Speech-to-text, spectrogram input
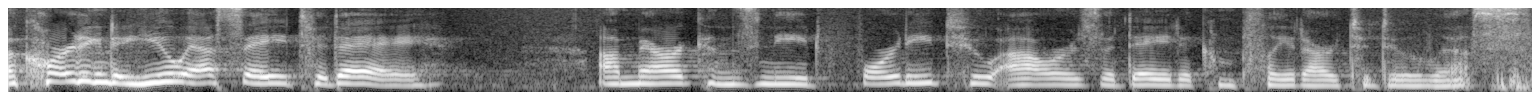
According to USA Today, Americans need 42 hours a day to complete our to do lists.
